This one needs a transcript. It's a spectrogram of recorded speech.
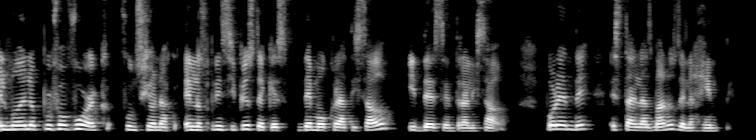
El modelo Proof of Work funciona en los principios de que es democratizado y descentralizado, por ende está en las manos de la gente.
